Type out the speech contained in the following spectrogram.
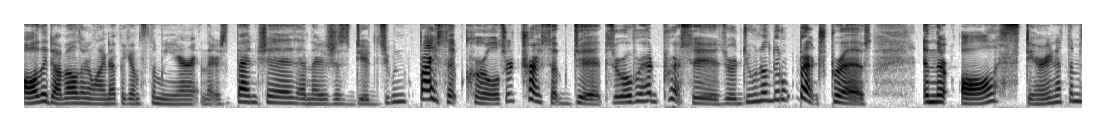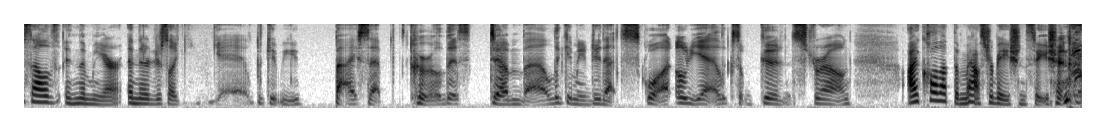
all the dumbbells are lined up against the mirror and there's benches and there's just dudes doing bicep curls or tricep dips or overhead presses or doing a little bench press. And they're all staring at themselves in the mirror and they're just like, yeah, look at me bicep curl this dumbbell. Look at me do that squat. Oh, yeah, it looks so good and strong. I call that the masturbation station.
